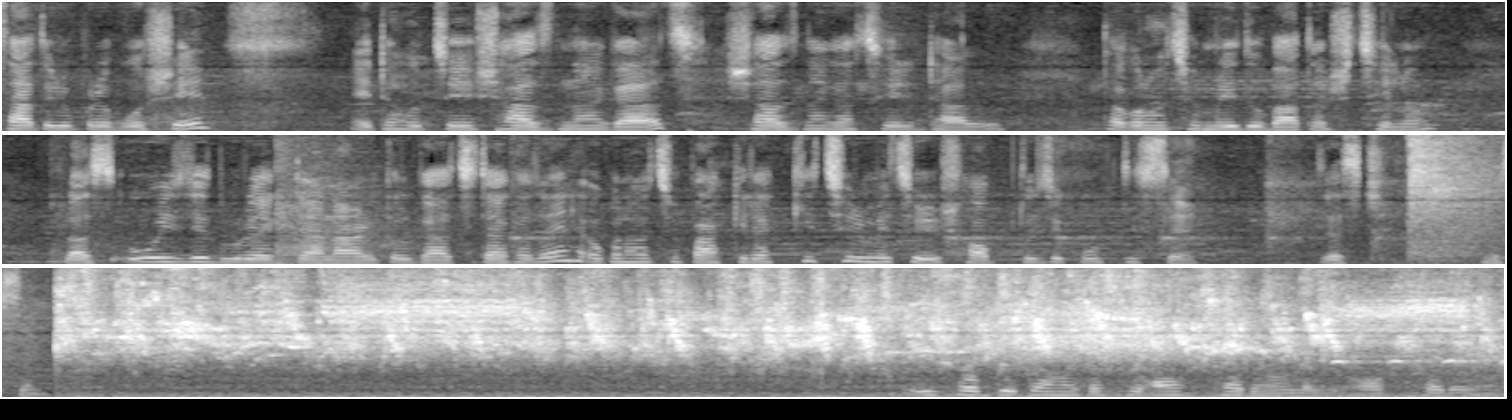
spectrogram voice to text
ছাদের উপরে বসে। এটা হচ্ছে সাজনা গাছ, সাজনা গাছের ডাল। তখন হচ্ছে মৃদু বাতাস ছিল। প্লাস ওই যে দূরে একটা নারকেল গাছ দেখা যায়, ওখানে হচ্ছে পাখিরা কিচির মিচির শব্দ যে করতেছে। জাস্ট লিসেন এই শব্দটা আমার কাছে অসাধারণ লাগে, অসাধারণ।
